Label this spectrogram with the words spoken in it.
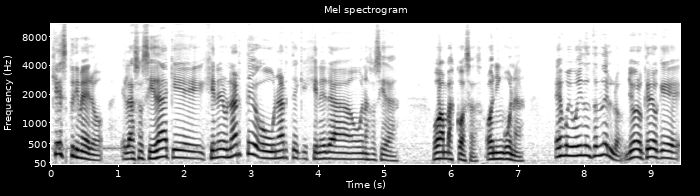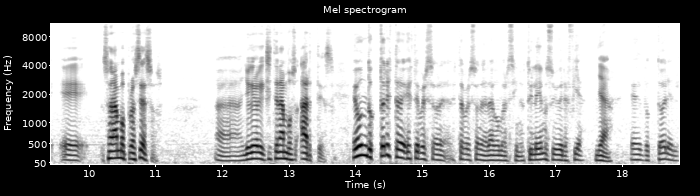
¿Qué es primero? ¿La sociedad que genera un arte o un arte que genera una sociedad? ¿O ambas cosas? ¿O ninguna? Es muy bonito entenderlo. Yo creo que eh, son ambos procesos. Ah, yo creo que existen ambos artes. Es un doctor esta, este persona, esta persona, Lago Marcino. Estoy leyendo su biografía. Ya, Es doctor él.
